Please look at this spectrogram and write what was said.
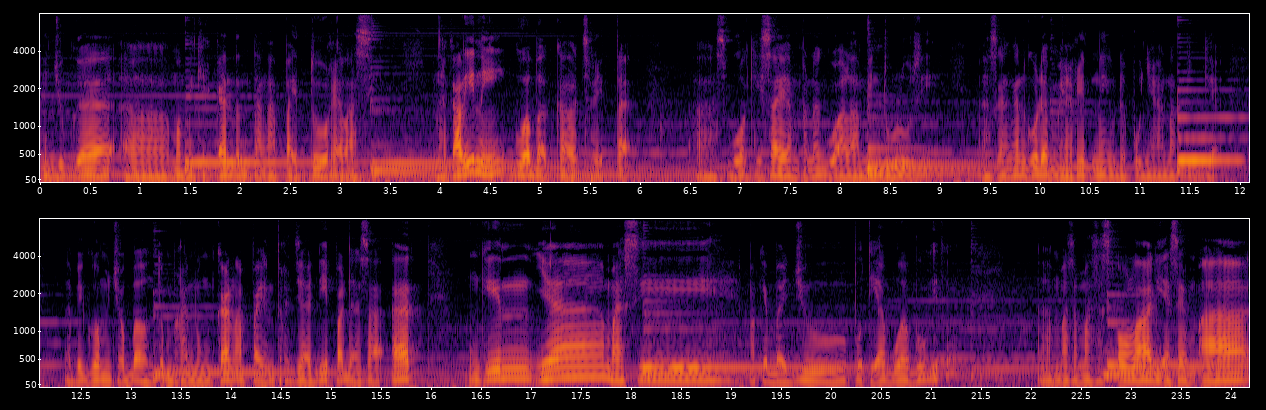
dan juga uh, memikirkan tentang apa itu relasi. Nah kali ini gue bakal cerita uh, sebuah kisah yang pernah gue alamin dulu sih. Nah sekarang kan gue udah married nih, udah punya anak tiga. Tapi gue mencoba untuk merenungkan apa yang terjadi pada saat mungkin ya masih pakai baju putih abu-abu gitu. Eh, masa-masa sekolah di SMA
